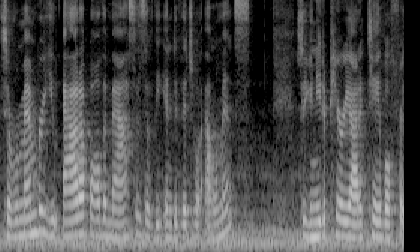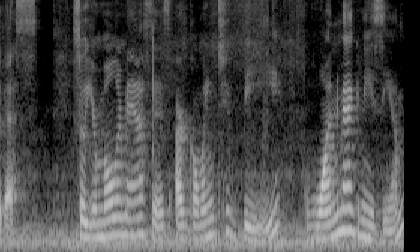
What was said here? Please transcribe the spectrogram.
So remember, you add up all the masses of the individual elements. So you need a periodic table for this. So your molar masses are going to be one magnesium,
